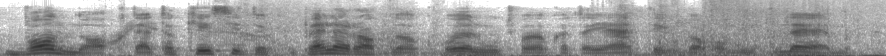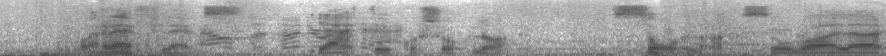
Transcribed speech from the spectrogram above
vannak, tehát a készítők beleraknak olyan útvonalakat a játékba, amik nem a reflex játékosoknak szólnak. Szóval uh,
